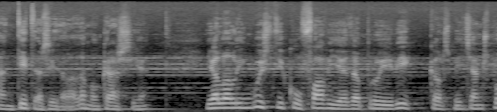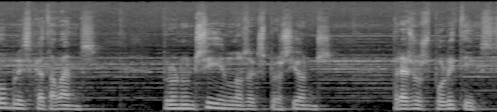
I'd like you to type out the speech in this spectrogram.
antítesi de la democràcia, i a la lingüisticofòbia de prohibir que els mitjans públics catalans pronunciïn les expressions presos polítics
